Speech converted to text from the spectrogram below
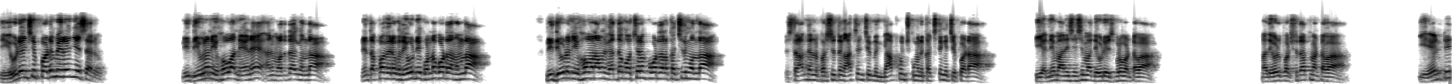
దేవుడు ఏం చెప్పాడు? మీరేం చేశారు? నీ దేవుడని యహోవా నేనే అని మొదటగా ఉందా? నేను తప్ప వేరొక దేవుడు నీకు ఉండకూడదని ఉందా? నీ దేవుడు అని నామని వ్యర్థంగా ఉచ్చరింపకూడదని ఖచ్చితంగా ఉందా? విశ్రాంతిని పరిశుద్ధంగా ఆచరించింది జ్ఞాపకుంచుకోమని ఖచ్చితంగా చెప్పాడా? ఇవన్నీ మానేసేసి మా దేవుడు యశ్వరం అంటావా మా దేవుడు పరిశుధాత్మ అంటావా? ఏంటి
